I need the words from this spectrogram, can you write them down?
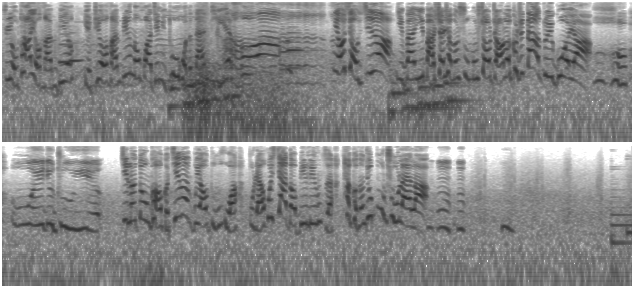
只有它有寒冰，也只有寒冰能化解你吐火的难题。啊！你要小心啊！你万一把山上的树木烧着了，可是大罪过呀！好，我一定注意。进了洞口可千万不要吐火，不然会吓到冰灵子，他可能就不出来了。嗯嗯嗯。你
